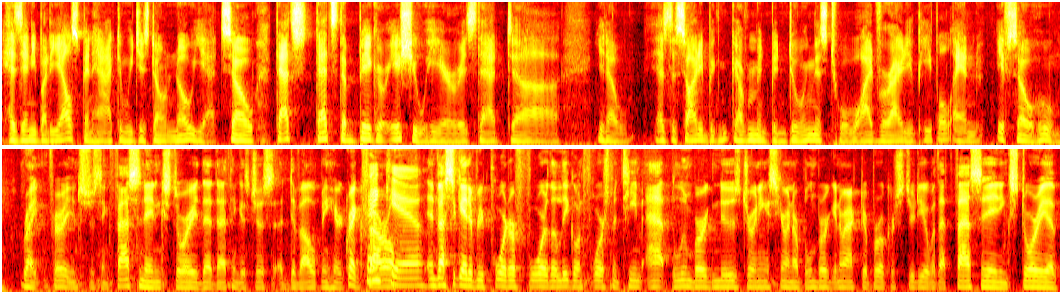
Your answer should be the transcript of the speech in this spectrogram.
Has anybody else been hacked? And we just don't know yet. So that's that's the bigger issue here is that uh, you know has the Saudi government been doing this to a wide variety of people, and if so, whom? Right, very interesting, fascinating story that I think is just uh, developing here. Greg Thank Farrell, you. investigative reporter for the legal enforcement team at Bloomberg News, joining us here in our Bloomberg Interactive Broker Studio with that fascinating story of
